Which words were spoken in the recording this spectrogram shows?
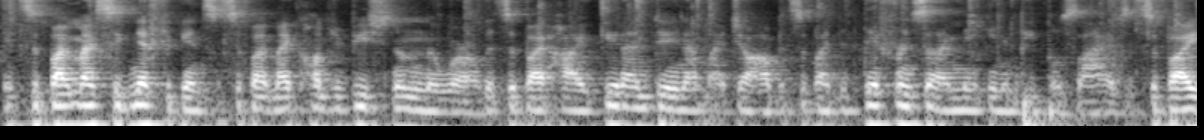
It's about my significance. It's about my contribution in the world. It's about how good I'm doing at my job. It's about the difference that I'm making in people's lives. It's about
